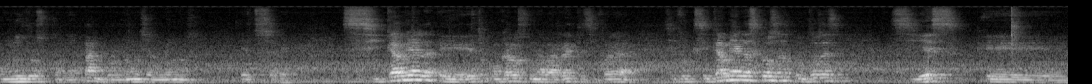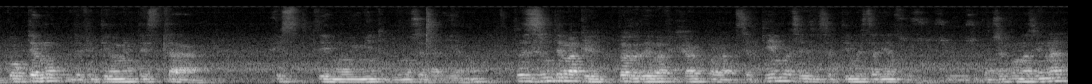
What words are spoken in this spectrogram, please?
unidos con el PAN, por lo menos al menos esto se ve. Si cambia eh, esto con Carlos Navarrete, si fuera, si, cambian las cosas, pues entonces si es eh, Cuauhtémoc, pues definitivamente esta, este movimiento pues, no se daría. Entonces es un tema que el PRD va a fijar para septiembre, 6 de septiembre estaría en su, su- su Consejo Nacional,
